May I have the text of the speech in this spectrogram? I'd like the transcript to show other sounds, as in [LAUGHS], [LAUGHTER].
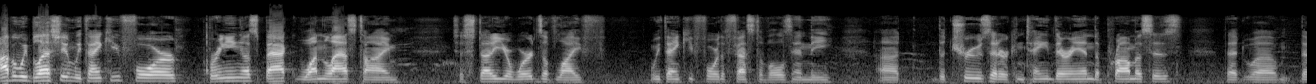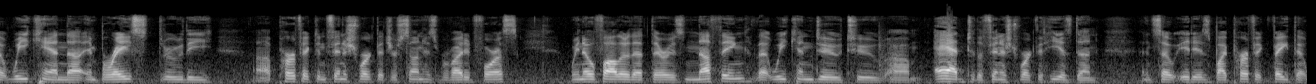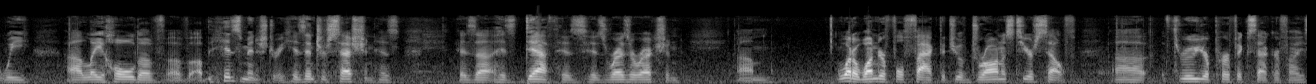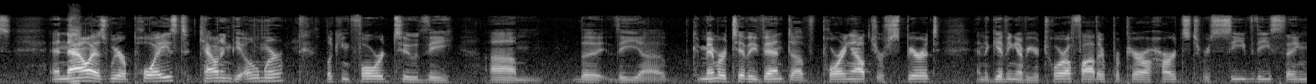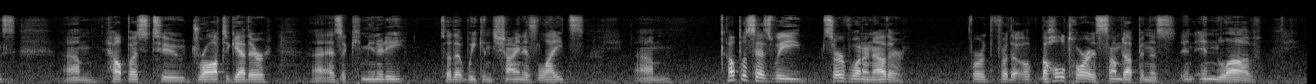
Abba, we bless you and we thank you for bringing us back one last time to study your words of life. We thank you for the festivals and the uh, the truths that are contained therein, the promises that um, that we can uh, embrace through the uh, perfect and finished work that your Son has provided for us. We know, Father, that there is nothing that we can do to um, add to the finished work that He has done, and so it is by perfect faith that we uh, lay hold of, of, of, his ministry, his intercession, his his uh, his death, his his resurrection. Um, what a wonderful fact that you have drawn us to yourself uh, through your perfect sacrifice. And now, as we are poised, counting the Omer, looking forward to the um, the the uh, commemorative event of pouring out your Spirit and the giving of your Torah, Father, prepare our hearts to receive these things. Um, help us to draw together uh, as a community so that we can shine as lights. Um, help us as we serve one another. For, for the, the whole Torah is summed up in this in, in love.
